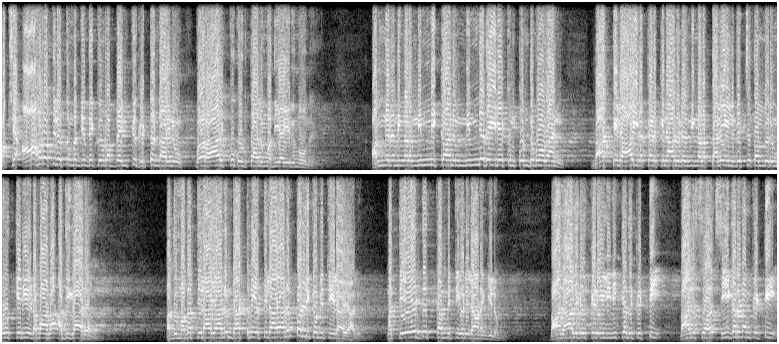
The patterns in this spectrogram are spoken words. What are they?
പക്ഷെ ആഹ്റത്തിലെത്തുമ്പോൾ ചിന്തിക്കും റബ്ബ് എനിക്ക് കിട്ടണ്ടായിരുന്നു വേറെ ആർക്ക് കൊടുത്താലും മതിയായിരുന്നു എന്ന് അങ്ങനെ നിങ്ങളെ നിന്ദിക്കാനും നിന്ദതയിലേക്കും കൊണ്ടുപോകാൻ നാട്ടിലെ ആയിരക്കണക്കിന് ആളുകൾ നിങ്ങളെ തലയിൽ വെച്ച് തന്നൊരു മുൾക്കിരീടമാണ് അധികാരം. അത് മതത്തിലായാലും രാഷ്ട്രീയത്തിലായാലും പള്ളി കമ്മിറ്റിയിലായാലും. മറ്റേത് കമ്മിറ്റികളിലാണെങ്കിലും നാലാളുകൾക്കിടയിൽ എനിക്കത് കിട്ടി നാല് സ്വീകരണം കിട്ടി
